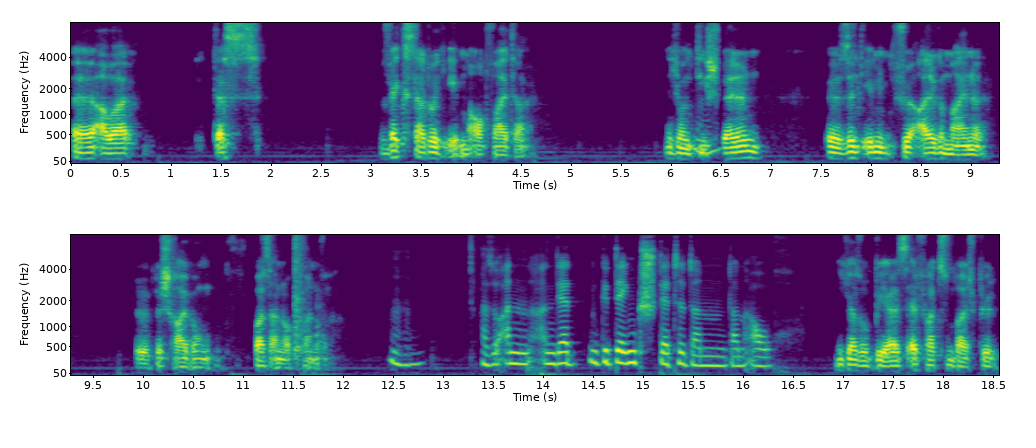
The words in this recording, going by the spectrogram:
Äh, aber das wächst dadurch eben auch weiter. Nicht? Und mhm. die Schwellen äh, sind eben für allgemeine äh, Beschreibungen, was an Opfern war. Mhm. Also an, an der Gedenkstätte dann, dann auch. Nicht, also BASF hat zum Beispiel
